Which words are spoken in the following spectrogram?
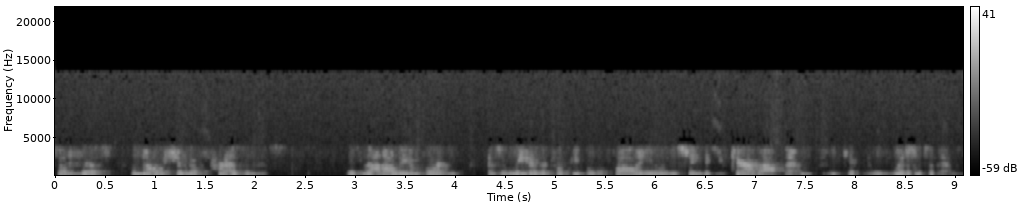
So this notion of presence is not only important as a leader for people to follow you and see that you care about them, you, you listen to them,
